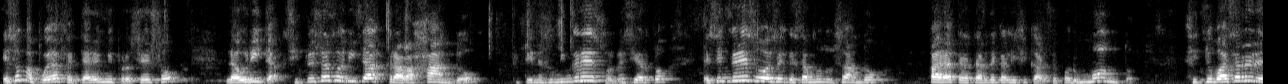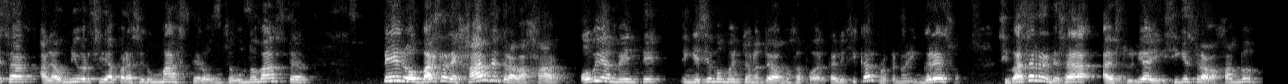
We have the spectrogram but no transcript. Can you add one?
eso me puede afectar en mi proceso. Laurita, si tú estás ahorita trabajando, tienes un ingreso, ¿no es cierto? Ese ingreso es el que estamos usando para tratar de calificarte por un monto. Si tú vas a regresar a la universidad para hacer un máster o un segundo máster, pero vas a dejar de trabajar, obviamente en ese momento no te vamos a poder calificar porque no hay ingreso. Si vas a regresar a estudiar y sigues trabajando,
